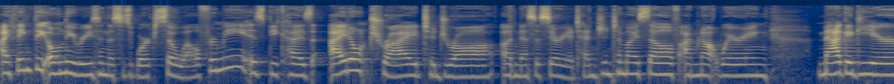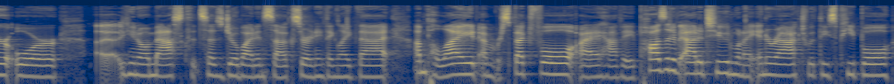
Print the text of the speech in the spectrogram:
I think the only reason this has worked so well for me is because I don't try to draw unnecessary attention to myself. I'm not wearing MAGA gear or, uh, you know, a mask that says Joe Biden sucks or anything like that. I'm polite, I'm respectful, I have a positive attitude when I interact with these people.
